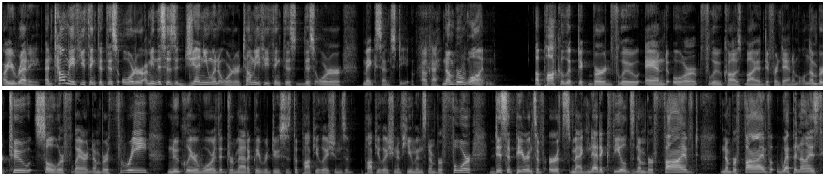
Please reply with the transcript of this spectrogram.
Are you ready? And tell me if you think that this order, I mean, this is a genuine order. Tell me if you think this, this order makes sense to you. Okay. Number one, apocalyptic bird flu and or flu caused by a different animal. Number 2, solar flare. Number 3, nuclear war that dramatically reduces the populations of population of humans. Number 4, disappearance of Earth's magnetic fields. Number 5, Number five, weaponized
